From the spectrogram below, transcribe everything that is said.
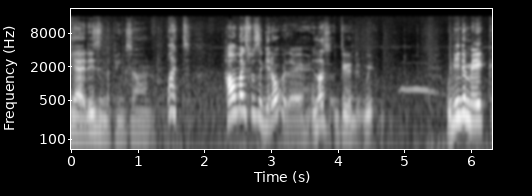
Yeah, it is in the pink zone. What? How am I supposed to get over there? Unless, dude, we we need to make.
